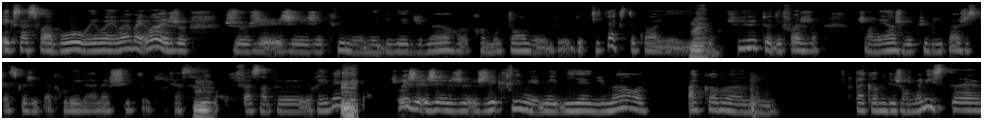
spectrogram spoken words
Et que ça soit beau, oui, oui, oui, oui. Ouais, je, j'écris mes, mes, billets d'humeur comme autant de, de, petits textes. Quoi. Il y a une chute, des fois j'en ai un, je ne le publie pas jusqu'à ce que je n'ai pas trouvé la, la chute qui fasse, mm. qui fasse un peu rêver. Mais, oui, j'écris mes, mes, billets d'humeur pas comme, euh, pas comme des journalistes. Euh,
